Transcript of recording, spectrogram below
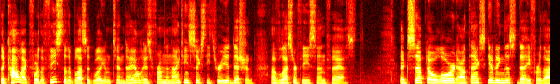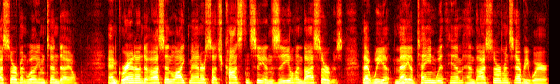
The collect for the Feast of the Blessed William Tyndale is from the 1963 edition of Lesser Feasts and Fasts. Accept, O Lord, our thanksgiving this day for thy servant William Tyndale, and grant unto us in like manner such constancy and zeal in thy service, that we may obtain with him and thy servants everywhere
